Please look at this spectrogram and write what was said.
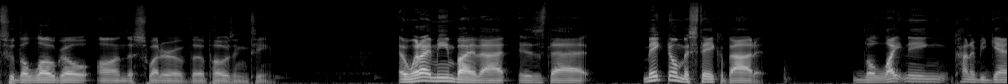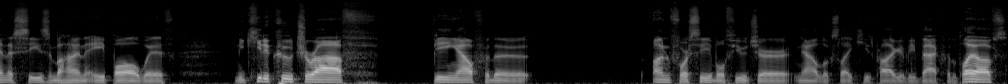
to the logo on the sweater of the opposing team. And what I mean by that is that, make no mistake about it, the Lightning kind of began the season behind the eight ball with Nikita Kucherov being out for the unforeseeable future. Now it looks like he's probably going to be back for the playoffs.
